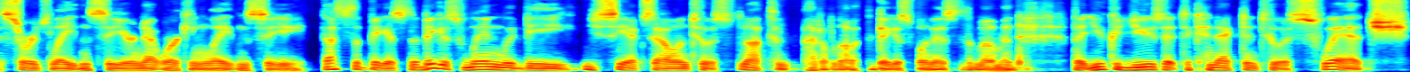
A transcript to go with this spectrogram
storage latency or networking latency. That's the biggest. The biggest win would be CXL into a not. To, I don't know what the biggest one is at the moment, but you could use it to connect into a switch.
